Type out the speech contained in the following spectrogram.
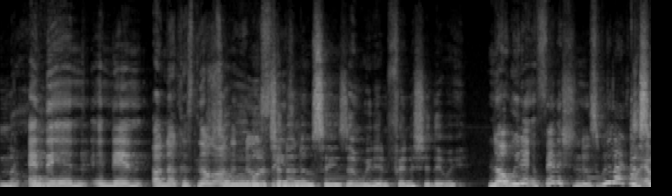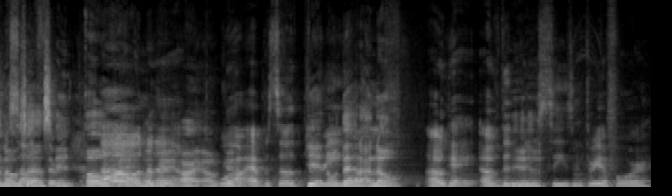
No. And then and then oh no, because no so on the we're new watching season. the new season. We didn't finish it, did we? no, we didn't finish the news. We like That's on what I was episode asking. three. Oh, okay, no, okay, no, no. all right, okay. We're on episode three. Yeah, no, that I know. Okay, of the Yeah. new season, three or four.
